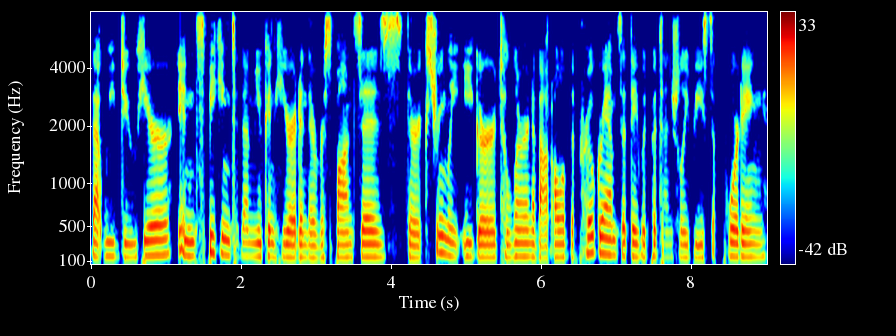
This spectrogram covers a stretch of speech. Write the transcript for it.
that we do here. In speaking to them, you can hear it in their responses. They're extremely eager to learn about all of the programs that they would potentially be supporting.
